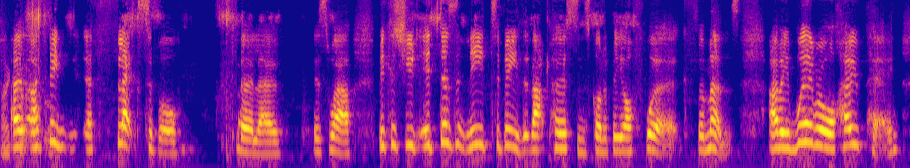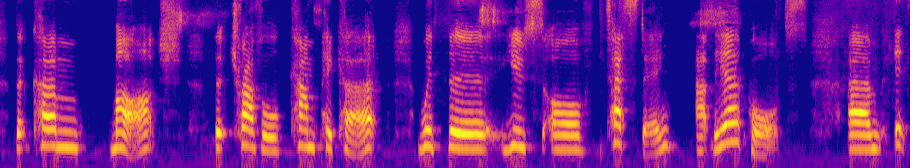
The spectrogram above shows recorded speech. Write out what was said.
I, I think a flexible furlough as well because you, it doesn't need to be that that person's got to be off work for months i mean we're all hoping that come March that travel can pick up with the use of testing at the airports. Um, it,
